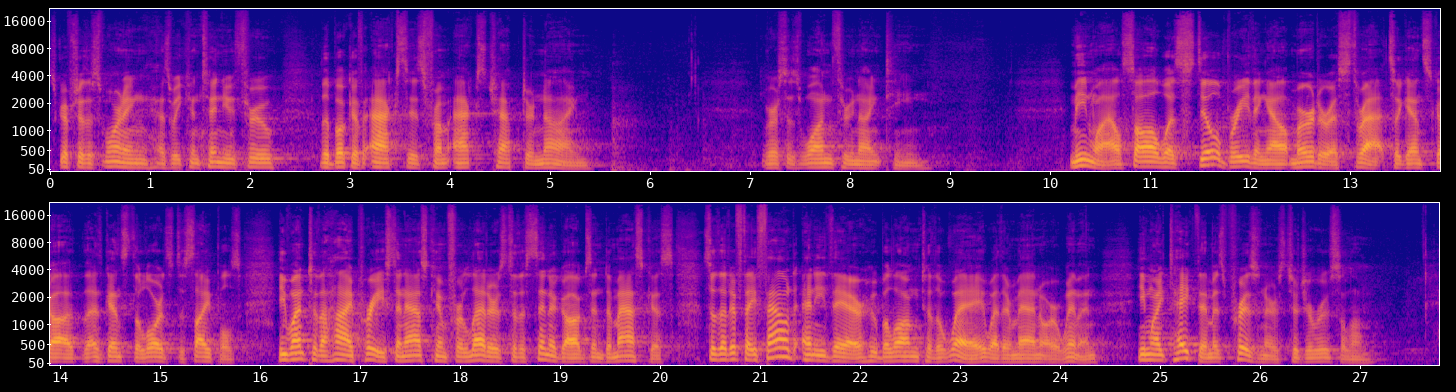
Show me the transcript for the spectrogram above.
Scripture this morning, as we continue through the book of Acts, is from Acts chapter 9, verses 1 through 19. Meanwhile, Saul was still breathing out murderous threats against, God, against the Lord's disciples. He went to the high priest and asked him for letters to the synagogues in Damascus, so that if they found any there who belonged to the way, whether men or women, he might take them as prisoners to Jerusalem.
